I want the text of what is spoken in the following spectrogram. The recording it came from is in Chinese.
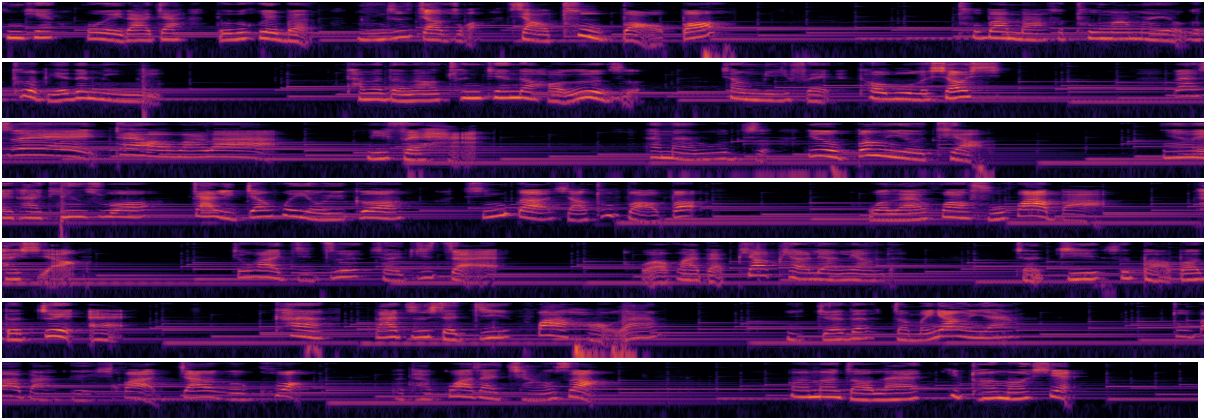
今天我给大家读的绘本名字叫做《小兔宝宝》。兔爸爸和兔妈妈有个特别的秘密，他们等到春天的好日子，向米菲透露了消息。万岁！太好玩啦！米菲喊，他满屋子又蹦又跳，因为他听说。家里将会有一个新的小兔宝宝，我来画幅画吧。他想，就画几只小鸡仔，我画的漂漂亮亮的。小鸡是宝宝的最爱。看，八只小鸡画好啦，你觉得怎么样呀？兔爸爸给画加了个框。把它挂在墙上。妈妈找来一团毛线，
